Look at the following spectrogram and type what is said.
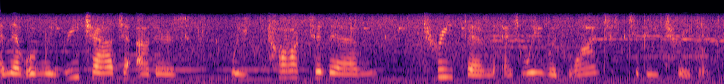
And that when we reach out to others, we talk to them, treat them as we would want to be treated.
